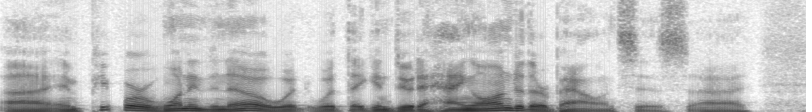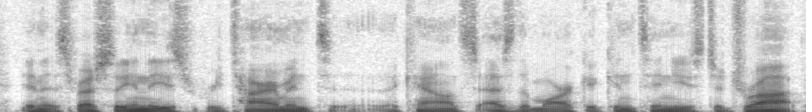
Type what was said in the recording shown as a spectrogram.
Uh, and people are wanting to know what, what they can do to hang on to their balances, uh, and especially in these retirement accounts as the market continues to drop.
